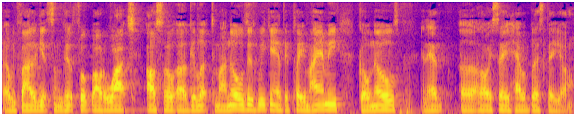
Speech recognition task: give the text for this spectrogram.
Uh, we finally get some good football to watch. Also, uh, good luck to my Noles this weekend if they play Miami. Go Noles. And as uh, I always say, have a blessed day, y'all.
